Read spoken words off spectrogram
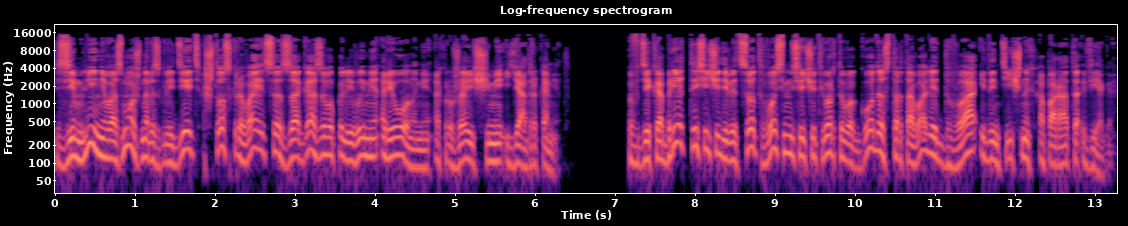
С Земли невозможно разглядеть, что скрывается за газово-полевыми ореолами, окружающими ядра комет. В декабре 1984 года стартовали два идентичных аппарата «Вега».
